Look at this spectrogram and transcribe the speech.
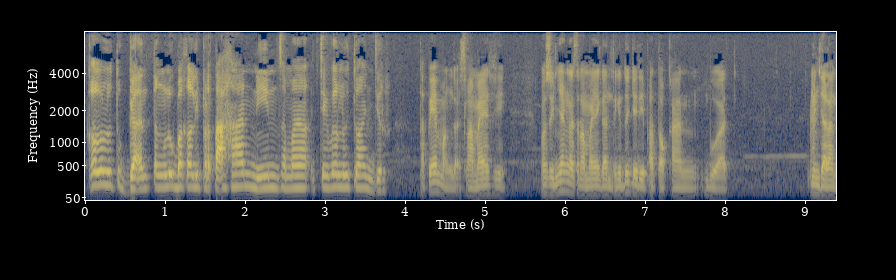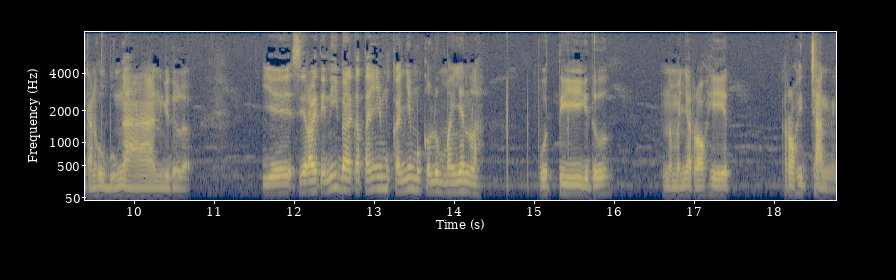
Kalau lu tuh ganteng lu bakal dipertahanin sama cewek lu itu anjir. Tapi emang nggak selamanya sih. Maksudnya nggak selamanya ganteng itu jadi patokan buat menjalankan hubungan gitu loh. Ya si Rohit ini ibarat katanya mukanya muka lumayan lah. Putih gitu. Namanya Rohit. Rohit Chan.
